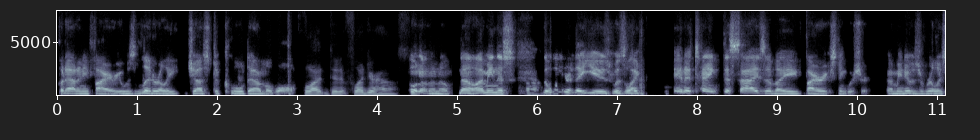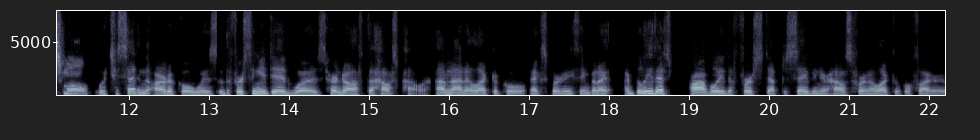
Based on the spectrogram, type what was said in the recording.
put out any fire. It was literally just to cool down the wall. Flood? Did it flood your house? Oh no, no, no, no. I mean, this oh. the water they used was like in a tank the size of a fire extinguisher. I mean, it was really small. What you said in the article was the first thing you did was turned off the house power. I'm not an electrical expert or anything, but I, I believe that's probably the first step to saving your house for an electrical fire.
